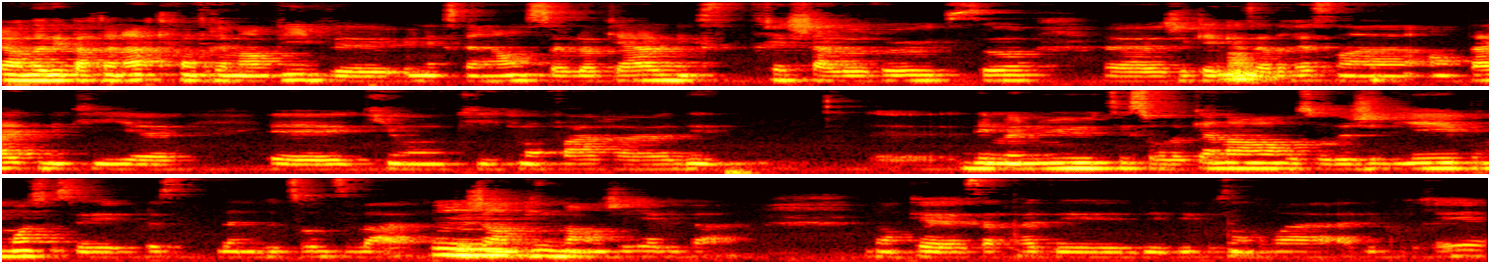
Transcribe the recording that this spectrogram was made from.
on a des partenaires qui font vraiment vivre euh, une expérience locale, mais très chaleureux, tout ça. Euh, j'ai quelques adresses en, en, tête, mais qui qui, ont, qui, vont faire des, des menus sur le canard ou sur le gibier. Pour moi, ça, c'est plus de la nourriture d'hiver que j'ai mm. envie de manger à l'hiver. Donc, ça peut être des, des, des beaux endroits à découvrir.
